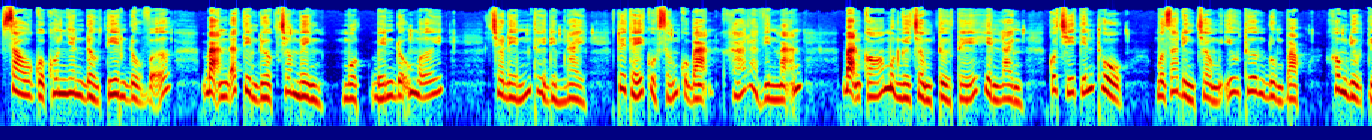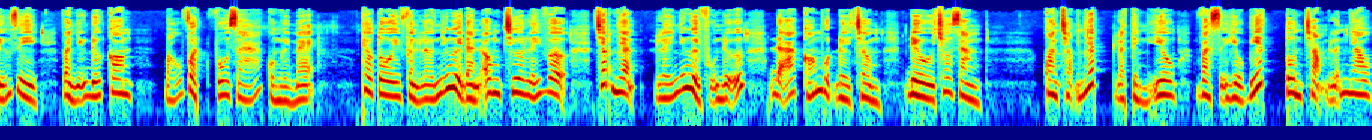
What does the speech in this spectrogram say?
Sau cuộc hôn nhân đầu tiên đổ vỡ, bạn đã tìm được cho mình một bến đỗ mới. Cho đến thời điểm này, tôi thấy cuộc sống của bạn khá là viên mãn. Bạn có một người chồng tử tế hiền lành, có trí tiến thủ, một gia đình chồng yêu thương đùm bọc, không điều tiếng gì và những đứa con, báu vật vô giá của người mẹ. Theo tôi, phần lớn những người đàn ông chưa lấy vợ, chấp nhận lấy những người phụ nữ đã có một đời chồng đều cho rằng quan trọng nhất là tình yêu và sự hiểu biết, tôn trọng lẫn nhau.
